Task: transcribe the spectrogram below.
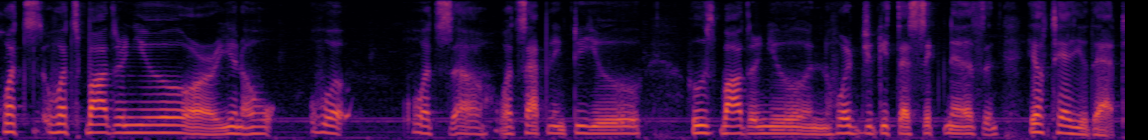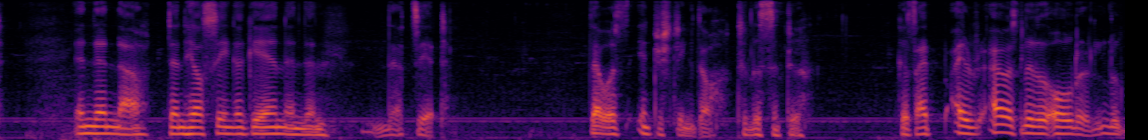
what's what's bothering you, or you know what what's uh, what's happening to you, who's bothering you, and where did you get that sickness, and he'll tell you that, and then uh, then he'll sing again, and then that's it. That was interesting though to listen to, because I, I I was a little older, little,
